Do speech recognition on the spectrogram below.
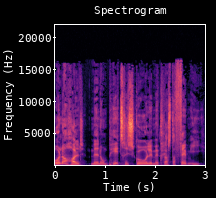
underholdt med nogle petriskåle med kloster 5 i.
